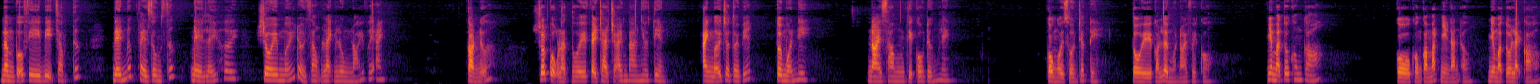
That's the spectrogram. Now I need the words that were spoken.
lâm Vũ Phi bị chọc tức, đến mức phải dùng sức để lấy hơi, rồi mới đổi giọng lạnh lùng nói với anh. Còn nữa, suốt cuộc là tôi phải trả cho anh bao nhiêu tiền? Anh mới cho tôi biết, tôi muốn đi. Nói xong thì cô đứng lên. Cô ngồi xuống trước đi, tôi có lời muốn nói với cô. Nhưng mà tôi không có. Cô không có mắt nhìn đàn ông, nhưng mà tôi lại có.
